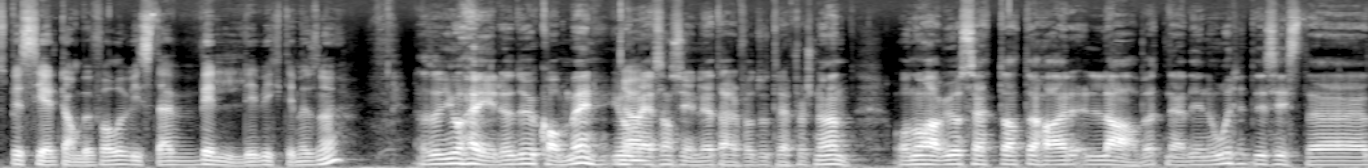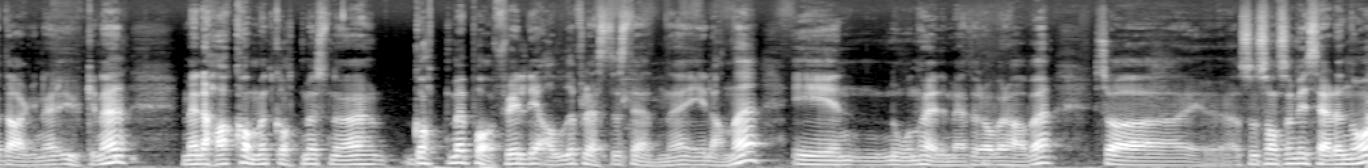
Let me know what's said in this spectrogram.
spesielt anbefale hvis det er veldig viktig med snø? Altså, jo høyere du kommer, jo ja. mer sannsynlighet er det for at du treffer snøen. Og nå har vi jo sett at det har lavet ned i nord de siste dagene, ukene. Men det har kommet godt med snø, godt med påfyll de aller fleste stedene i landet. I noen høydemeter over havet. Så altså, sånn som vi ser det nå,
